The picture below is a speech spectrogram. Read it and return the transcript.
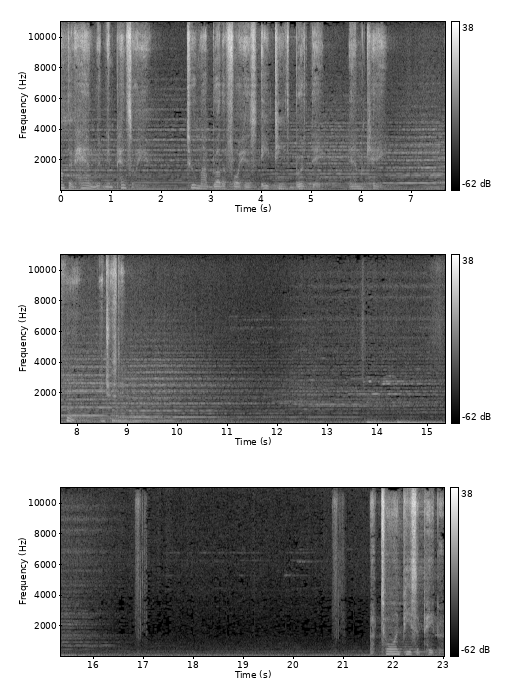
Something handwritten in pencil here. To my brother for his 18th birthday, M.K. Hmm, interesting. A torn piece of paper.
